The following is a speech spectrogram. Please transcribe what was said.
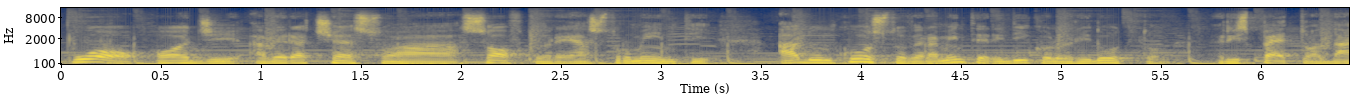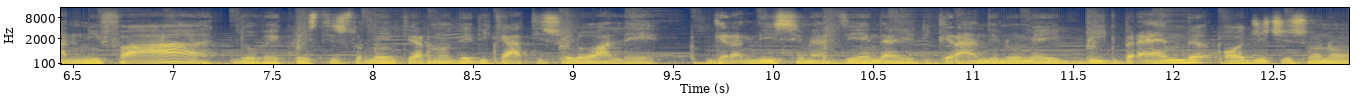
può oggi avere accesso a software e a strumenti ad un costo veramente ridicolo e ridotto rispetto ad anni fa dove questi strumenti erano dedicati solo alle grandissime aziende, ai grandi nomi, ai big brand. Oggi ci sono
